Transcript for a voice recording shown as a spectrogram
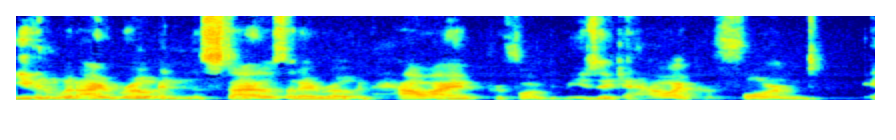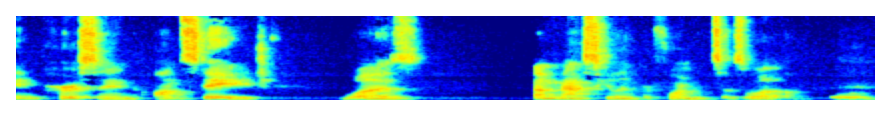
even what I wrote and the styles that I wrote and how I performed music and how I performed in person on stage was a masculine performance as well. Mm.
